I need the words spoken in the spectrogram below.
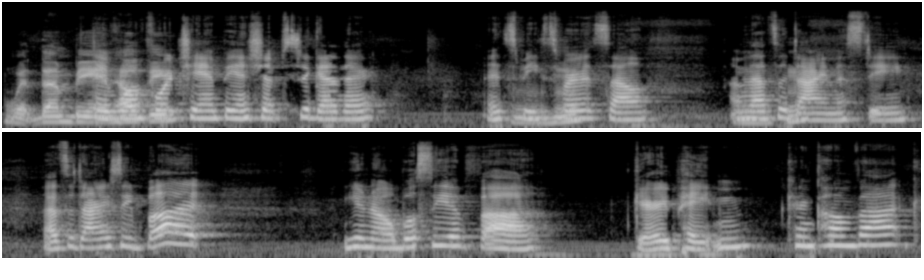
with them being They've won four championships together. It speaks for itself. I mean, that's a dynasty. That's a dynasty. But, you know, we'll see if uh, Gary Payton can come back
